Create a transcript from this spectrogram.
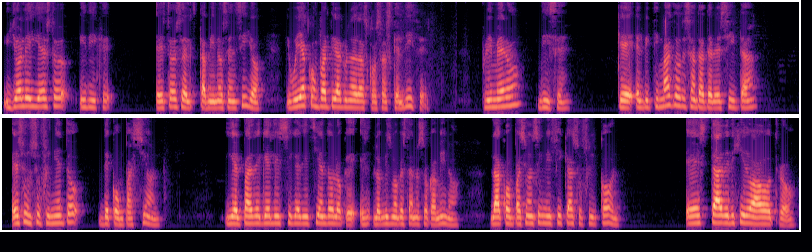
Y yo leí esto y dije, esto es el camino sencillo. Y voy a compartir algunas de las cosas que él dice. Primero, dice que el victimazgo de Santa Teresita es un sufrimiento de compasión. Y el padre Gelly sigue diciendo lo, que, lo mismo que está en nuestro camino. La compasión significa sufrir con. Está dirigido a otro,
